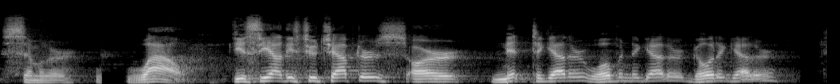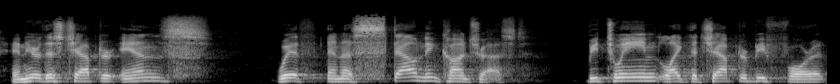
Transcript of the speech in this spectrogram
similar. Wow. Do you see how these two chapters are knit together, woven together, go together? And here this chapter ends with an astounding contrast between, like the chapter before it,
